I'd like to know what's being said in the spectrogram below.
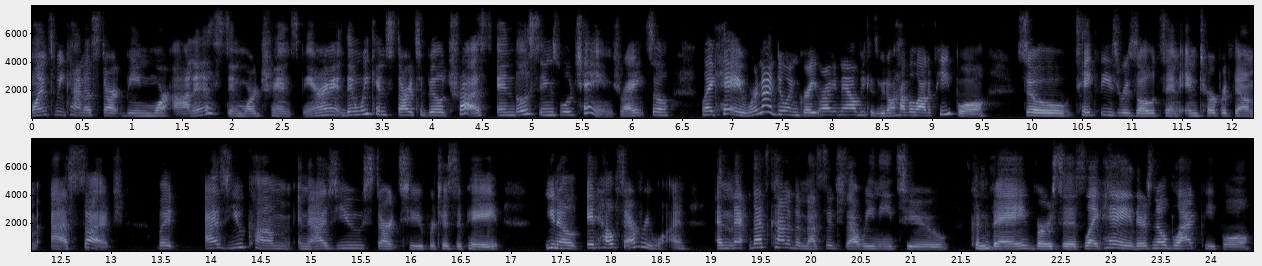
once we kind of start being more honest and more transparent, then we can start to build trust and those things will change, right? So, like, hey, we're not doing great right now because we don't have a lot of people. So, take these results and interpret them as such. But as you come and as you start to participate, you know, it helps everyone. And that, that's kind of the message that we need to convey versus like, hey, there's no black people,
